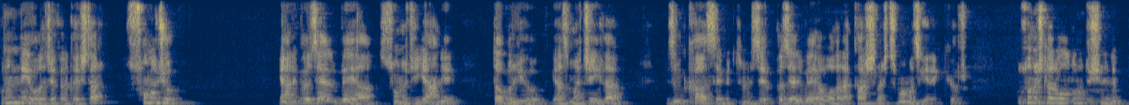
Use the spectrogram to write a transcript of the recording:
bunun neyi olacak arkadaşlar? Sonucu. Yani özel veya sonucu yani W yazmacıyla bizim K sabitimizi özel veya olarak karşılaştırmamız gerekiyor. Bu sonuçlar olduğunu düşünelim.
